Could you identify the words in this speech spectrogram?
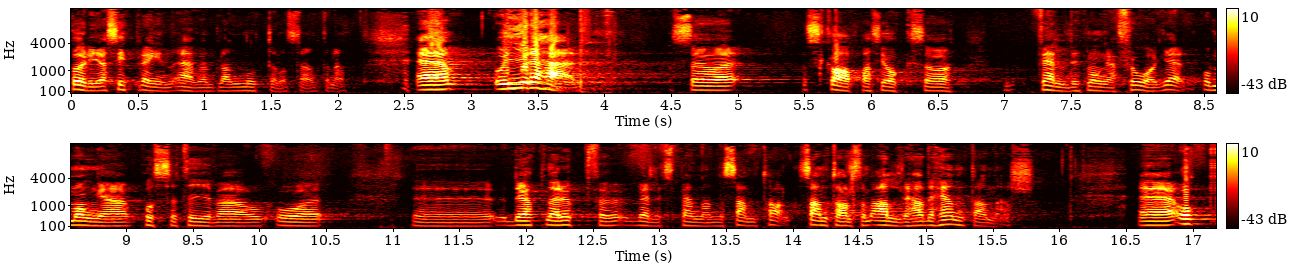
börjar sippra in även bland motdemonstranterna. Eh, och i det här så skapas ju också väldigt många frågor och många positiva och, och eh, det öppnar upp för väldigt spännande samtal. Samtal som aldrig hade hänt annars. Eh, och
